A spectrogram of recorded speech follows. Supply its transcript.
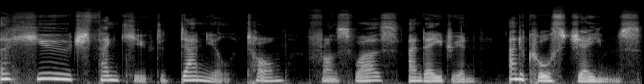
A huge thank you to Daniel, Tom, Francoise, and Adrian and of course James.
